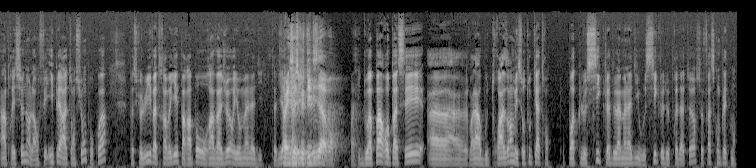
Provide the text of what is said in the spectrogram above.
impressionnant. Là, on fait hyper attention. Pourquoi? Parce que lui, il va travailler par rapport aux ravageurs et aux maladies. C'est-à-dire, c'est ce que tu disais avant. Il ne doit pas repasser, euh, voilà, au bout de 3 ans, mais surtout 4 ans, pour pas que le cycle de la maladie ou le cycle de prédateur se fasse complètement.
